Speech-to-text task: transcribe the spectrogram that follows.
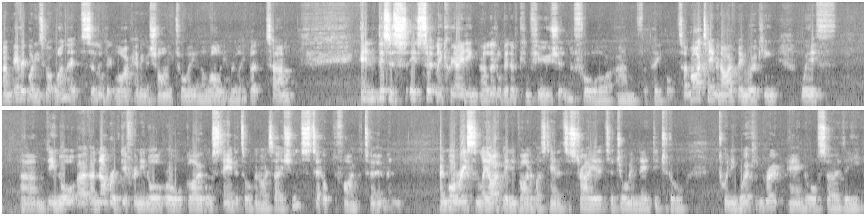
Um, everybody's got one. It's a little bit like having a shiny toy and a lolly, really. But um, and this is, is certainly creating a little bit of confusion for um, for people. So my team and I have been working with um, the a number of different inaugural global standards organisations to help define the term, and and more recently I've been invited by Standards Australia to join their digital twinning working group and also the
